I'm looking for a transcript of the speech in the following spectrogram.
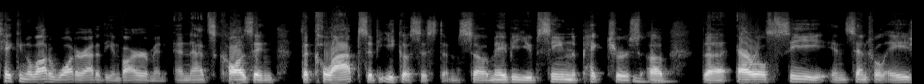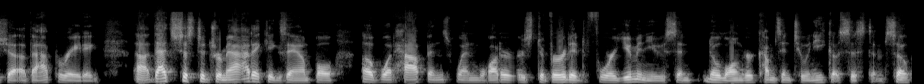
taking a lot of water out of the environment and that's causing the collapse of ecosystems. So maybe you've seen the pictures mm-hmm. of the aral sea in central asia evaporating. Uh, that's just a dramatic example of what happens when water is diverted for human use and no longer comes into an ecosystem. So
